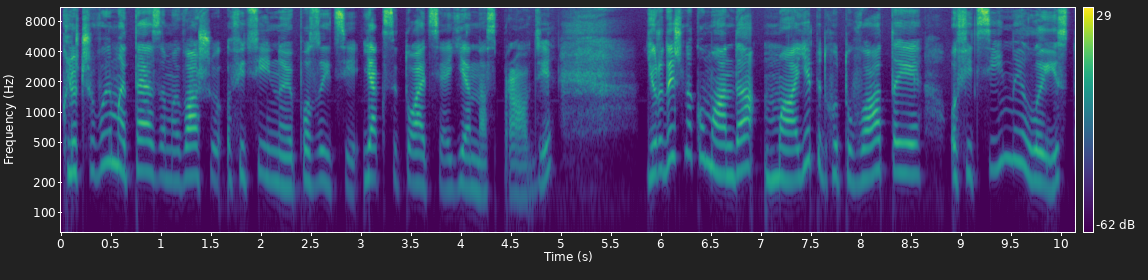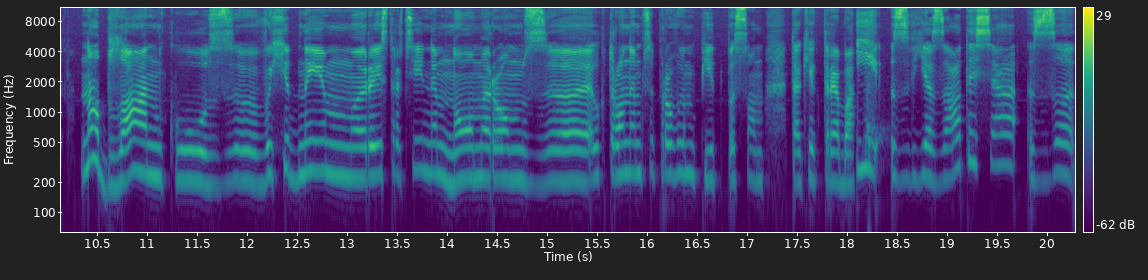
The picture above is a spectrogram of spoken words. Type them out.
ключовими тезами вашої офіційної позиції, як ситуація є насправді, Юридична команда має підготувати офіційний лист на бланку з вихідним реєстраційним номером, з електронним цифровим підписом, так як треба, і зв'язатися з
